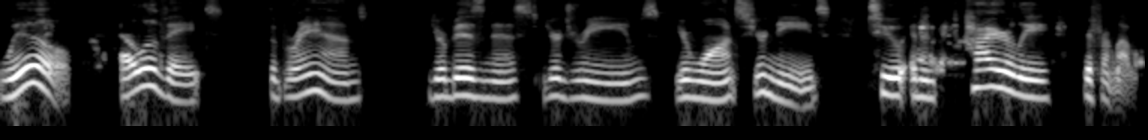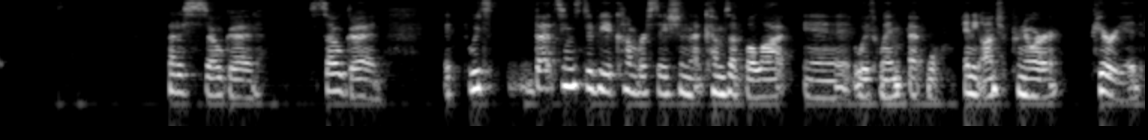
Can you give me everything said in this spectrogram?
will elevate the brand, your business, your dreams, your wants, your needs to an entirely different level. That is so good. So good. It, we, that seems to be a conversation that comes up a lot in, with when uh, well, any entrepreneur period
